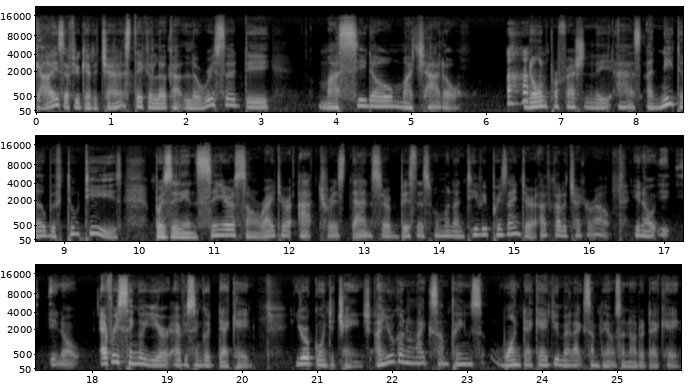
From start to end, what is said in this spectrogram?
guys, if you get a chance, take a look at Larissa de Macedo Machado, known professionally as Anitta with two T's, Brazilian singer, songwriter, actress, dancer, businesswoman, and TV presenter. I've got to check her out. You know, y- you know, every single year, every single decade, you're going to change. And you're going to like some things one decade you may like something else another decade.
